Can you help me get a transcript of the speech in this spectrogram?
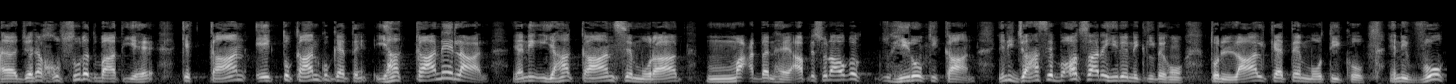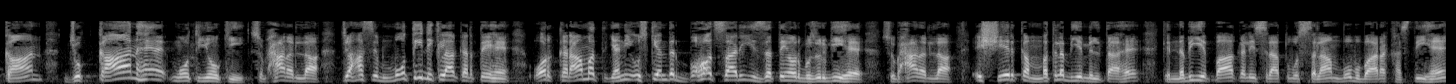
جو ہے نا، خوبصورت بات یہ ہے کہ کان ایک تو کان کو کہتے ہیں، یہاں کانے لال یعنی یہاں کان سے مراد معدن ہے۔ آپ نے سنا ہوگا ہیرو کی کان یعنی جہاں سے بہت سارے ہیرے نکلتے ہوں تو لال کہتے ہیں موتی کو۔ یعنی وہ کان جو کان ہے موتیوں کی، سبحان اللہ، جہاں سے موتی نکلا کرتے ہیں اور کرامت یعنی اس کے اندر بہت ساری عزتیں اور بزرگی ہے، سبحان اللہ۔ اس شیر کا مطلب یہ ملتا ہے کہ نبی پاک علیہ السلاط والسلام وہ مبارک ہستی ہیں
